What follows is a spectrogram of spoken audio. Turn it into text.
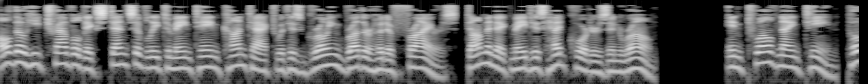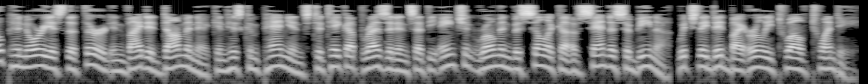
Although he travelled extensively to maintain contact with his growing brotherhood of friars, Dominic made his headquarters in Rome. In 1219, Pope Honorius III invited Dominic and his companions to take up residence at the ancient Roman Basilica of Santa Sabina, which they did by early 1220.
